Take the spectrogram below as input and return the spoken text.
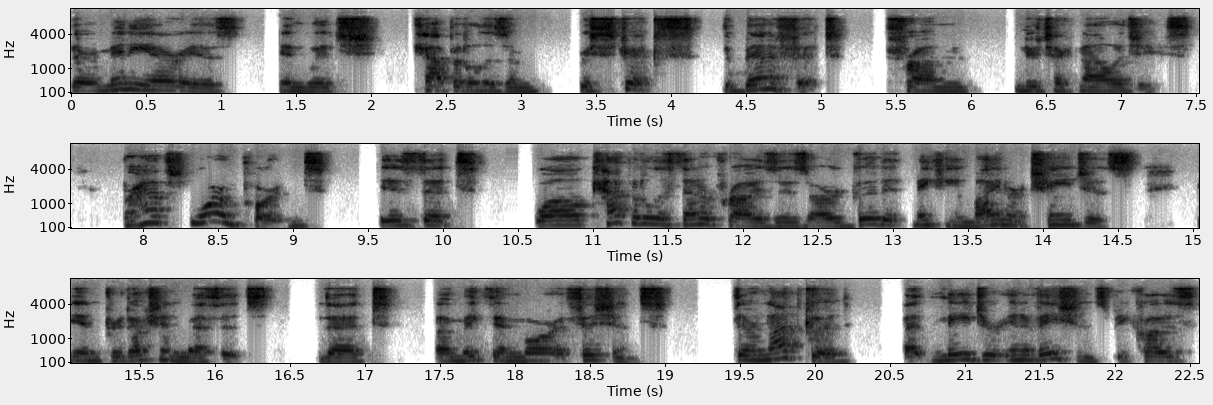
There are many areas in which capitalism restricts the benefit from new technologies. Perhaps more important is that while capitalist enterprises are good at making minor changes in production methods that uh, make them more efficient. They're not good at major innovations because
